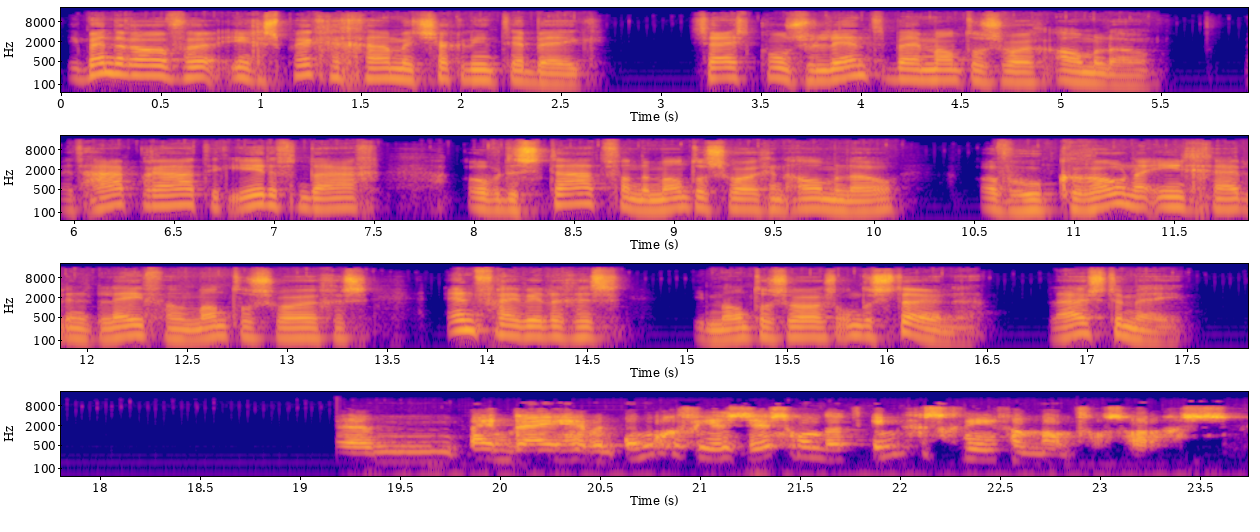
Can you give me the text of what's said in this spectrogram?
Ik ben daarover in gesprek gegaan met Jacqueline Terbeek. Zij is consulent bij Mantelzorg Almelo. Met haar praat ik eerder vandaag over de staat van de mantelzorg in Almelo, over hoe corona ingrijpt in het leven van mantelzorgers en vrijwilligers die mantelzorgers ondersteunen. Luister mee. Um, en wij hebben ongeveer 600 ingeschreven mantelzorgers.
